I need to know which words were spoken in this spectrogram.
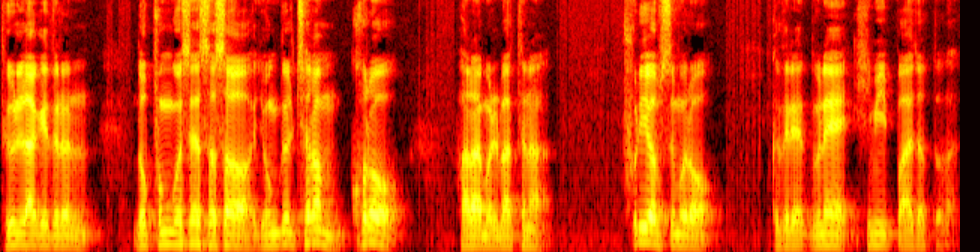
들나귀들은 높은 곳에 서서 용들처럼 코로 바람을 맡으나 풀이 없으므로 그들의 눈에 힘이 빠졌도다.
